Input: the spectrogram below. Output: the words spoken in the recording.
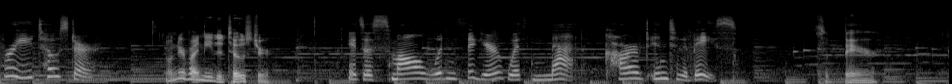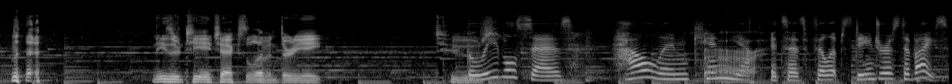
free toaster. I wonder if I need a toaster. It's a small wooden figure with mat carved into the base. It's a bear. These are THX 1138 twos. The label says Howlin Kinya. It says Philips dangerous device,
